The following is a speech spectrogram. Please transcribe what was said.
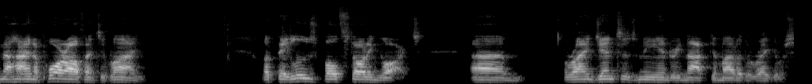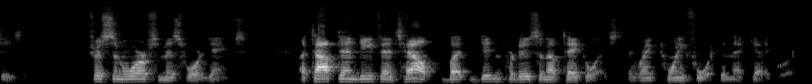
behind a poor offensive line. Look, they lose both starting guards. Um, Ryan Jensen's knee injury knocked him out of the regular season. Tristan Wirfs missed four games. A top 10 defense helped, but didn't produce enough takeaways. They ranked 24th in that category.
